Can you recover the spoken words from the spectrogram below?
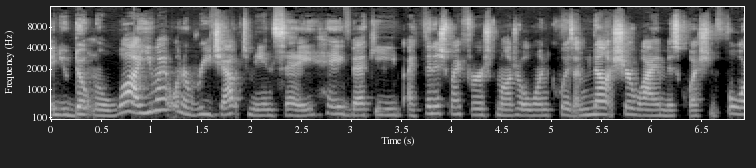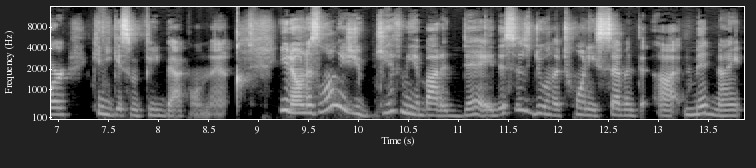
and you don't know why, you might want to reach out to me and say, hey, Becky, I finished my first module one quiz. I'm not sure why I missed question four. Can you get some feedback on that? You know, and as long as you give me about a day, this is due on the 27th uh, midnight,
